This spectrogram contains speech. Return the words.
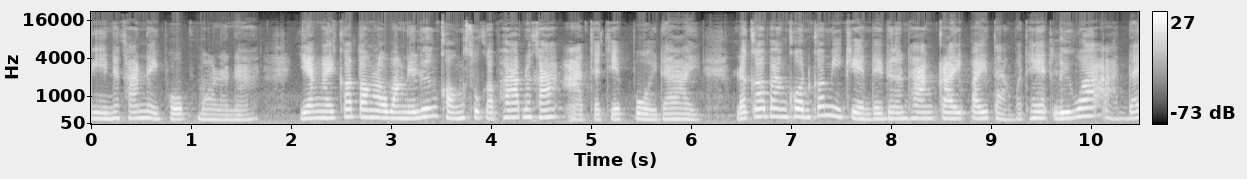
มีนนะคะ ในภพมรณะ ยังไงก็ต้องระวังในเรื่องของสุขภาพนะคะ อาจจะเจ็บป่วยได้ แล้วก็บางคนก็มีเกณฑ์ได้เดินทางไกลไปต่างประเทศ หรือว่าอาจได้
